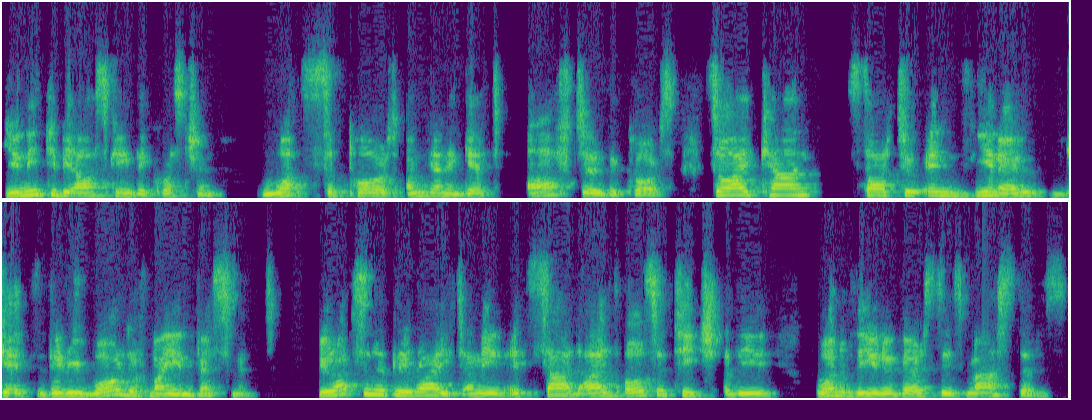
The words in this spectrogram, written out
you need to be asking the question, what support I'm going to get after the course so I can start to, you know, get the reward of my investment. You're absolutely right. I mean, it's sad. I also teach the one of the university's masters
